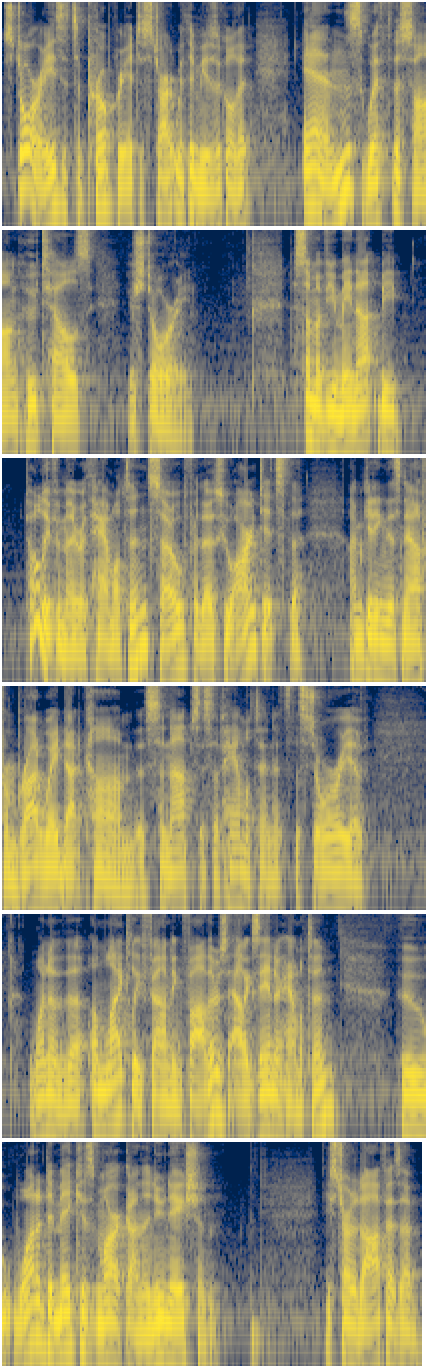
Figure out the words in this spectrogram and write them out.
stories. It's appropriate to start with a musical that ends with the song Who Tells Your Story. Some of you may not be totally familiar with Hamilton, so for those who aren't, it's the I'm getting this now from Broadway.com, the synopsis of Hamilton. It's the story of one of the unlikely founding fathers, Alexander Hamilton, who wanted to make his mark on the new nation. He started off as a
